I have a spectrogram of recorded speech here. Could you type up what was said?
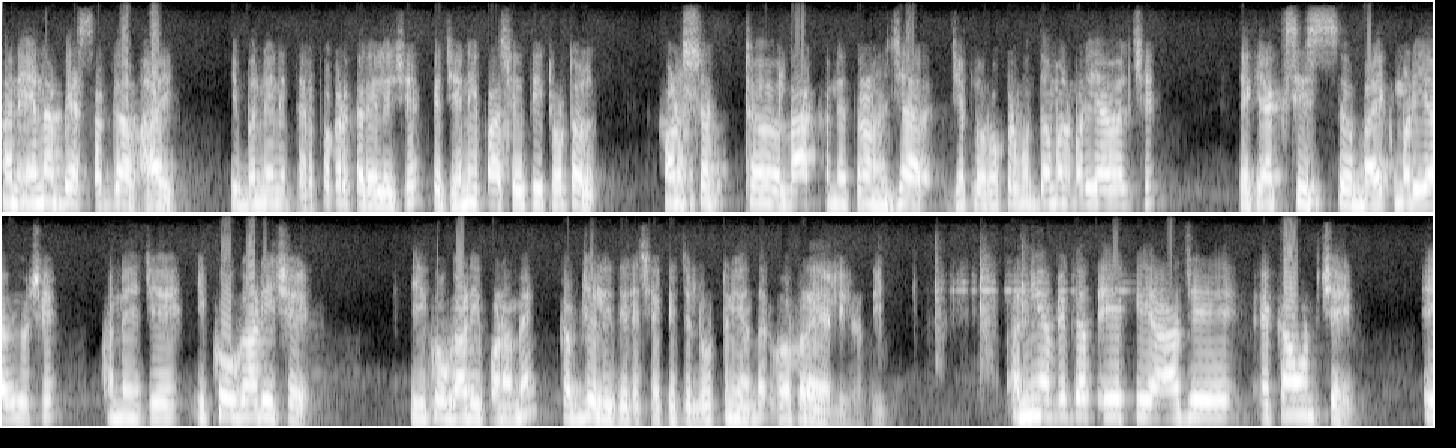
અને એના બે સગા ભાઈ એ બંનેની ધરપકડ કરેલી છે કે જેની પાસેથી ટોટલ અડસઠ લાખ અને ત્રણ હજાર જેટલો રોકડ મુદ્દામાલ મળી આવેલ છે, એક એક્સિસ બાઇક મળી આવ્યું છે અને જે ઇકો ગાડી છે, ઇકો ગાડી પણ અમે કબજે લીધેલી છે કે જે લૂંટની અંદર વપરાયેલી હતી. અન્ય વિગત એ કે આ જે એકાઉન્ટ છે, એ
